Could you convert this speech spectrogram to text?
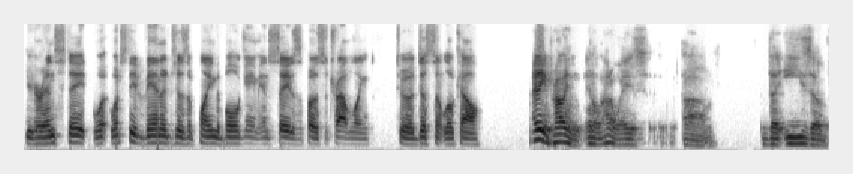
you're in state. What what's the advantages of playing the bowl game in state as opposed to traveling to a distant locale? I think probably in a lot of ways, um, the ease of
